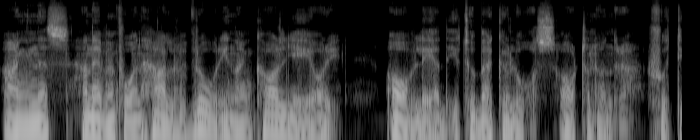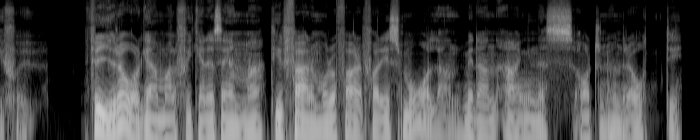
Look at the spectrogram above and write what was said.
Agnes hann även få en halvbror innan Karl Georg avled i tuberkulos 1877. Fyra år gammal skickades Emma till farmor och farfar i Småland medan Agnes 1880,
